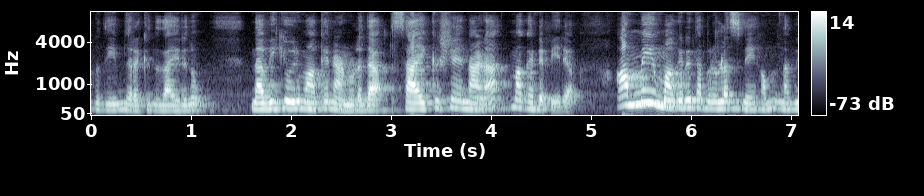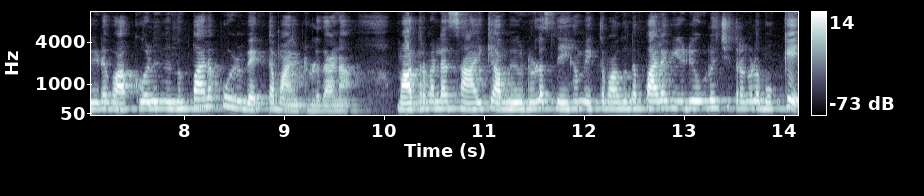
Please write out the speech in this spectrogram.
ഹൃദയം നിറയ്ക്കുന്നതായിരുന്നു. നവിക്ക് ഒരു മകനാണുള്ളത്. സായി കൃഷ്ണ എന്നാണ് മകന്റെ പേര്. അമ്മയും മകനും തമ്മിലുള്ള സ്നേഹം നവിയുടെ വാക്കുകളിൽ നിന്നും പലപ്പോഴും വ്യക്തമായിട്ടുള്ളതാണ്. മാത്രമല്ല സായിക്ക് അമ്മയോടുള്ള സ്നേഹം വ്യക്തമാകുന്ന പല വീഡിയോകളും ചിത്രങ്ങളും ഒക്കെ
